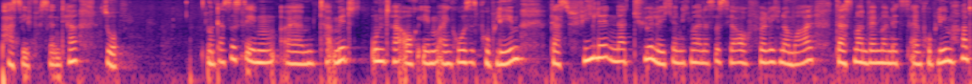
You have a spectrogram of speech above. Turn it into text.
passiv sind, ja, so. Und das ist eben ähm, mitunter auch eben ein großes Problem, dass viele natürlich, und ich meine, das ist ja auch völlig normal, dass man, wenn man jetzt ein Problem hat,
